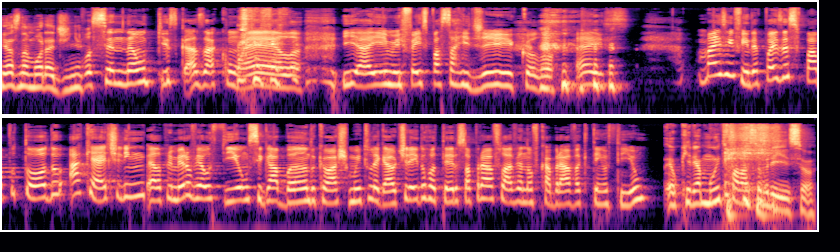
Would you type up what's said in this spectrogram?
E as namoradinhas? Você não quis casar com ela, e aí me fez passar ridículo. É isso. Mas enfim, depois desse papo todo, a Catelyn, ela primeiro vê o Theon se gabando, que eu acho muito legal. Eu tirei do roteiro só pra Flávia não ficar brava que tem o Theon. Eu queria muito falar sobre isso.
